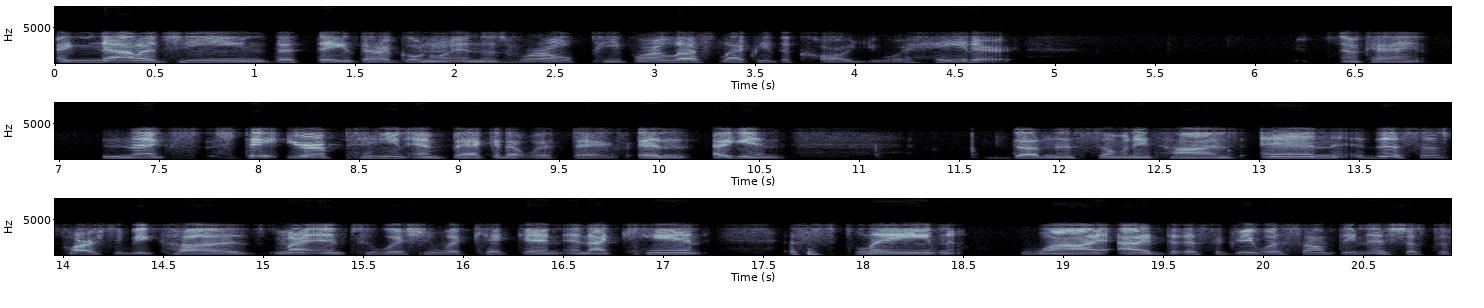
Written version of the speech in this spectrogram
acknowledging the things that are going on in this world, people are less likely to call you a hater. Okay? Next, state your opinion and back it up with facts. And again, done this so many times, and this is partially because my intuition would kick in, and I can't explain why I disagree with something. It's just a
